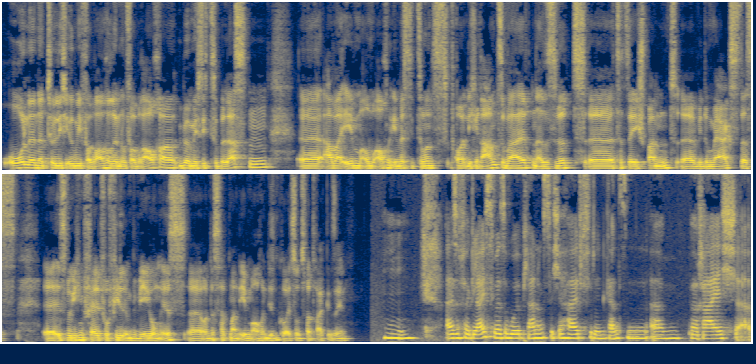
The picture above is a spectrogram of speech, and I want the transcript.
ohne natürlich irgendwie Verbraucherinnen und Verbraucher übermäßig zu belasten, äh, aber eben um auch einen investitionsfreundlichen Rahmen zu behalten. Also es wird äh, tatsächlich spannend, äh, wie du merkst, das äh, ist wirklich ein Feld, wo viel in Bewegung ist. Äh, und das hat man eben auch in diesem Koalitionsvertrag gesehen. Hm. Also vergleichsweise hohe Planungssicherheit für den ganzen ähm, Bereich. Äh,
